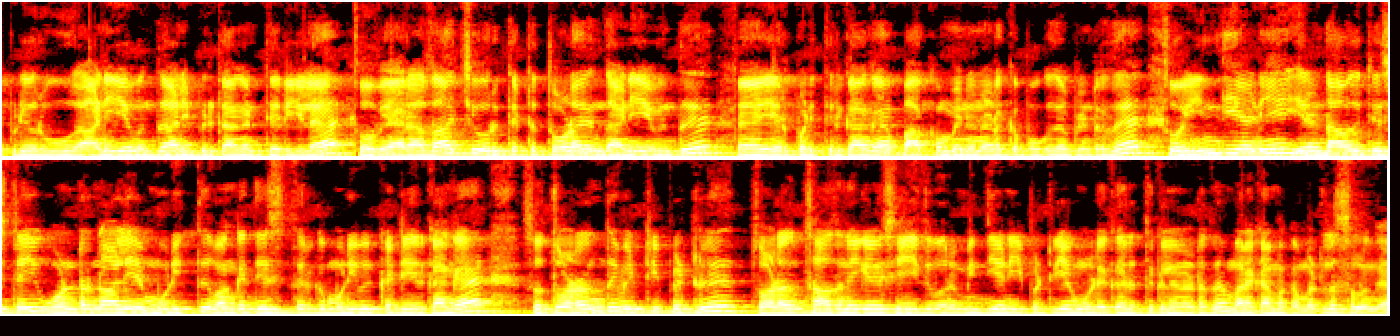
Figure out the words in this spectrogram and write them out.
இப்படி ஒரு அணியை வந்து அனுப்பியிருக்காங்கன்னு தெரியல. ஸோ வேற ஏதாச்சும் ஒரு திட்டத்தோட இந்த அணியை வந்து ஏற்படுத்தியிருக்காங்க. பார்க்கும் என்ன நடக்க போகுது அப்படின்றது. ஸோ இந்திய அணி இரண்டாவது டெஸ்ட்டை ஒன்றரை நாளே முடித்து வங்கதேசத்திற்கு முடிவு கட்டியிருக்காங்க. ஸோ தொடர்ந்து வெற்றி பெற்று தொடர் சாதனைகளை செய்து வரும் இந்திய அணி பற்றிய உங்களுடைய கருத்துக்கள் என்னன்றதை மறக்காம கமெண்ட்ல சொல்லுங்க.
